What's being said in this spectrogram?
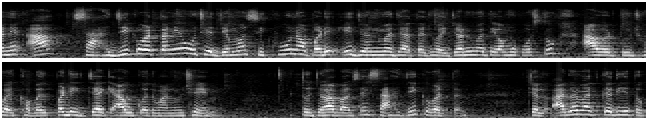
અને આ સાહજિક વર્તન એવું છે, જેમાં શીખવું ન પડે એ જન્મજાત જ હોય. જન્મથી અમુક વસ્તુ આવડતું જ હોય, ખબર પડી જ જાય કે આવું કરવાનું છે તો જવાબ આવશે સાહજિક વર્તન. ચલો, આગળ વાત કરીએ તો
